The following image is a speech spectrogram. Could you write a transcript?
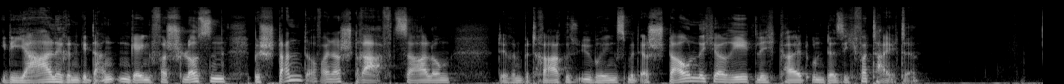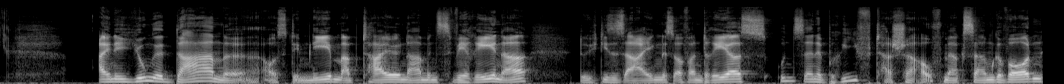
idealeren Gedankengängen verschlossen, bestand auf einer Strafzahlung, deren Betrag es übrigens mit erstaunlicher Redlichkeit unter sich verteilte. Eine junge Dame aus dem Nebenabteil namens Verena, durch dieses Ereignis auf Andreas und seine Brieftasche aufmerksam geworden,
